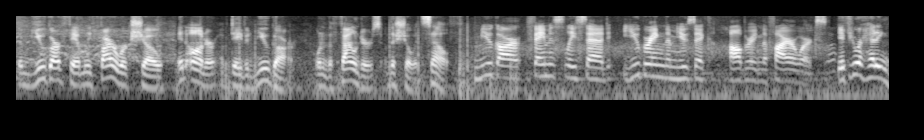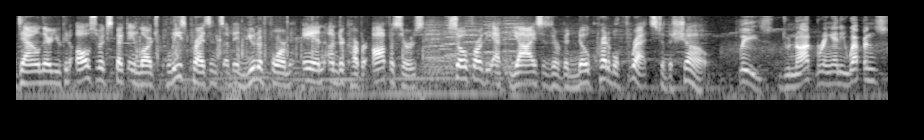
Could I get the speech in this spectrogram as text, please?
the Mugar Family Fireworks Show in honor of David Mugar, one of the founders of the show itself. Mugar famously said, You bring the music, I'll bring the fireworks. If you are heading down there, you can also expect a large police presence of in uniform and undercover officers. So far, the FBI says there have been no credible threats to the show. Please do not bring any weapons,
